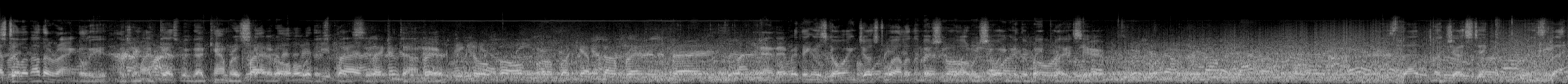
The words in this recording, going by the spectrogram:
still another angle. As you might guess, we've got cameras scattered all over this place uh, down there. Is going just well in the mission while we're showing you the replays here. Is that majestic? Is that...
